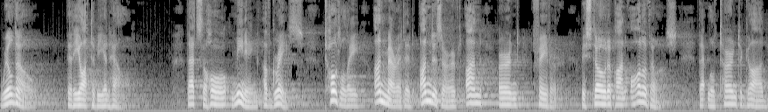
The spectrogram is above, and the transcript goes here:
will know that he ought to be in hell. That's the whole meaning of grace totally unmerited, undeserved, unearned favor bestowed upon all of those that will turn to God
